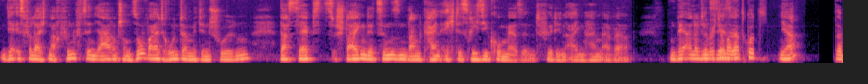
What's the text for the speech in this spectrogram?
der ist vielleicht nach 15 Jahren schon so weit runter mit den Schulden, dass selbst steigende Zinsen dann kein echtes Risiko mehr sind für den Eigenheimerwerb. Und wer allerdings da möchte ich mal ganz kurz, ja? Da,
